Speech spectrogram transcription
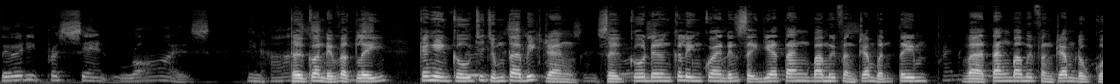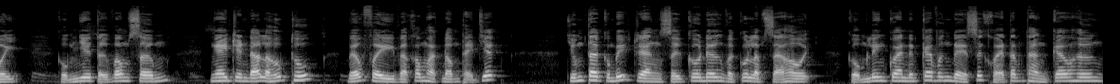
30% rise từ quan điểm vật lý, các nghiên cứu cho chúng ta biết rằng sự cô đơn có liên quan đến sự gia tăng 30% bệnh tim và tăng 30% đột quỵ, cũng như tử vong sớm. Ngay trên đó là hút thuốc, béo phì và không hoạt động thể chất. Chúng ta cũng biết rằng sự cô đơn và cô lập xã hội cũng liên quan đến các vấn đề sức khỏe tâm thần cao hơn,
